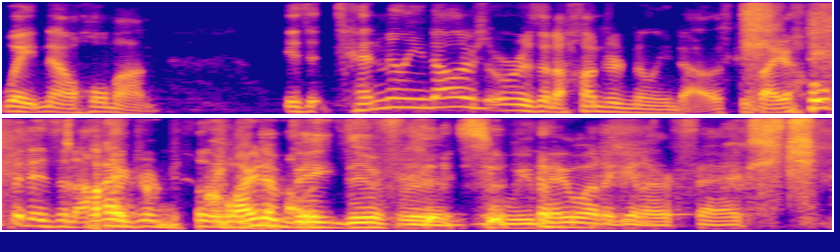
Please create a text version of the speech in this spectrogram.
Wait, no, hold on. Is it ten million dollars or is it a hundred million dollars? Because I hope it isn't a hundred million. Quite a big difference. we may want to get our facts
